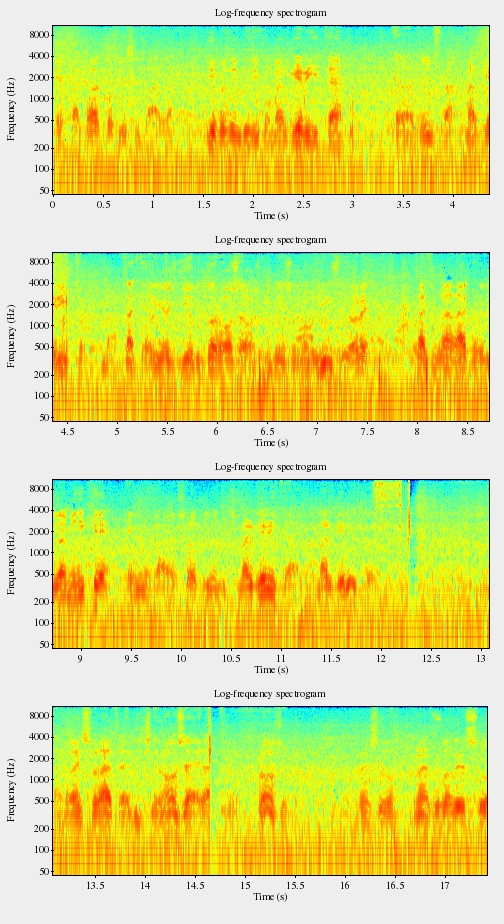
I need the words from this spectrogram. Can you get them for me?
e fatta la coppia si parla. Io per esempio dico Margherita e la fa Margherito, ma infatti io, io dico Rosa, lo penso nome di un fiore, infatti vanno là con le due amiche e uno va verso la prima e dice Margherita, Margherito. Vanno verso l'altra dice Rosa e l'altro Roso. Verso, un altro va verso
